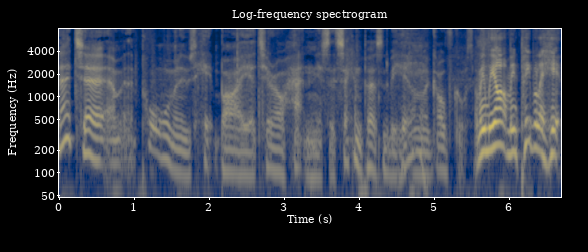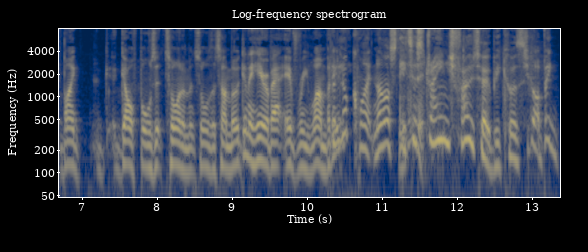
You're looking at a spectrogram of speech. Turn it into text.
That uh, um, poor woman who was hit by uh, Tyrrell Hatton is the second person to be hit on the golf course. I mean, we are. I mean, people are hit by g- golf balls at tournaments all the time. We're going to hear about every one, but, it looked quite nasty. It's a it? strange photo because She's got a big.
